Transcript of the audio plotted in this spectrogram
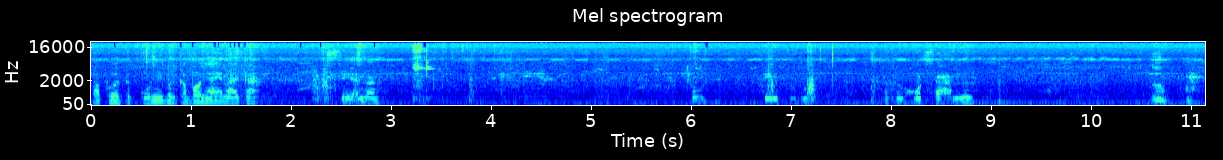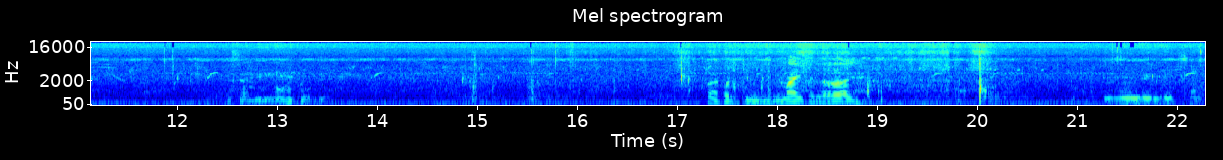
ว่าพืชตระกูลนี้เพิ่นกับบ่ใหญ่หลายกะเสียนั่นอืม ตีถูกมั้ยก็คือขุดสารนะอึ๊บเสียดินลงให้เพิ่นอีกให้เพิ่นกินดินไหมไปเลยอืมดินรุดซ้ำ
